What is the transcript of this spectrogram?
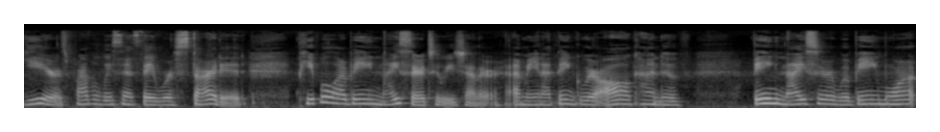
years, probably since they were started. People are being nicer to each other. I mean, I think we're all kind of being nicer, we're being more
